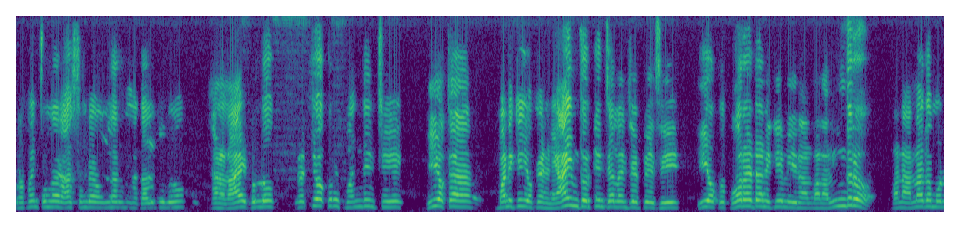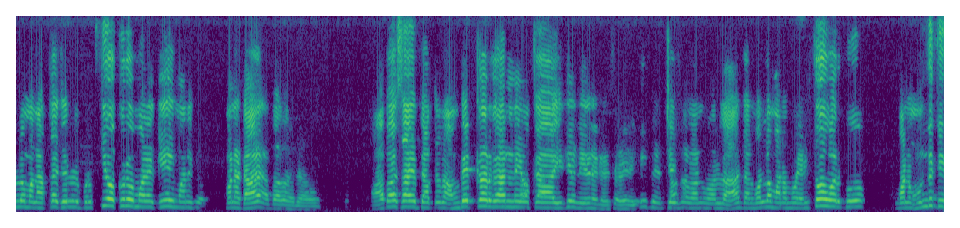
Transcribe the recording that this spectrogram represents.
ప్రపంచంలో రాష్ట్రంలో ఉన్నారు మన దళితులు మన నాయకులు ప్రతి ఒక్కరు స్పందించి ఈ యొక్క మనకి ఒక న్యాయం దొరికించాలని చెప్పేసి ఈ యొక్క పోరాటానికి మీరు మన అందరూ మన అన్నదమ్ముళ్ళు మన అక్క చెల్లెలు ప్రతి ఒక్కరు మనకి మనకి మన బాబాసాహెబ్ డాక్టర్ అంబేద్కర్ గారిని ఒక ఇది చేసిన వల్ల దాని వల్ల మనము ఎంతో వరకు మనం ముందుకి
